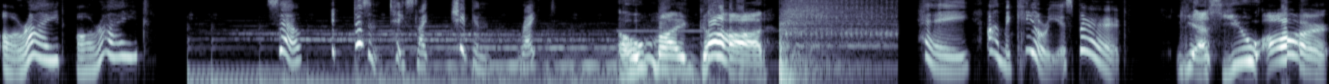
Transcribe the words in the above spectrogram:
All right, all right. So, it doesn't taste like chicken, right? Oh my god! Hey, I'm a curious bird. Yes, you are!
